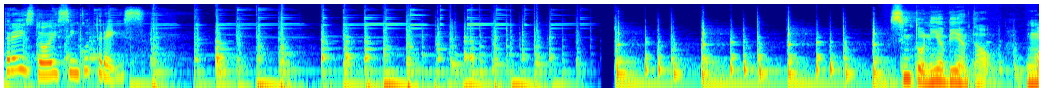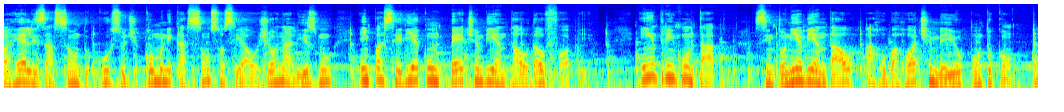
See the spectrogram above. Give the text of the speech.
3253. Sintonia Ambiental uma realização do curso de Comunicação Social e Jornalismo em parceria com o PET Ambiental da UFOP. Entre em contato sintoniaambiental.hotmail.com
